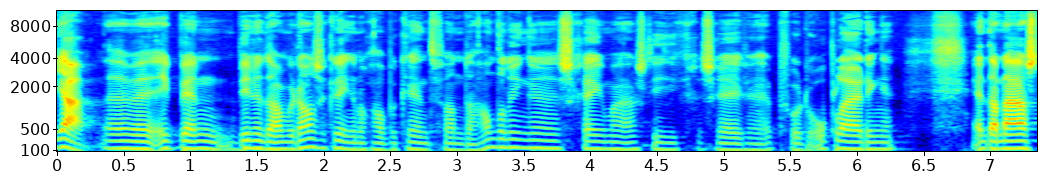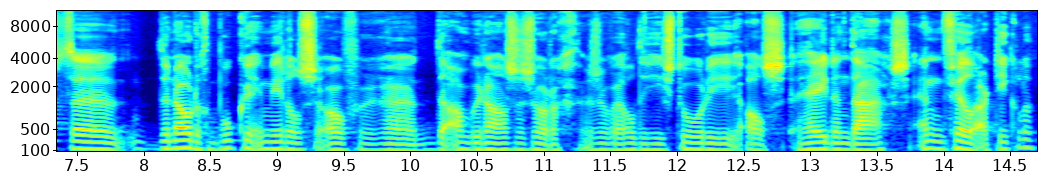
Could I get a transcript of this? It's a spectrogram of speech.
Ja, eh, ik ben binnen de ambulancekringen nogal bekend van de handelingenschema's die ik geschreven heb voor de opleidingen. En daarnaast eh, de nodige boeken inmiddels over eh, de ambulancezorg, zowel de historie als hedendaags en veel artikelen.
